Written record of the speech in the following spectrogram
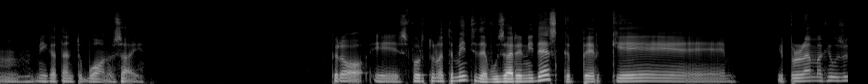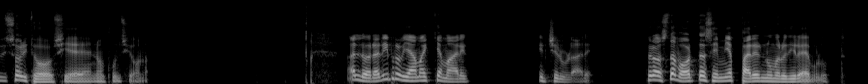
mm, mica tanto buono, sai. Però eh, sfortunatamente devo usare Anydesk perché il programma che uso di solito è, non funziona. Allora, riproviamo a chiamare il cellulare. Però stavolta se mi appare il numero di Revolut.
